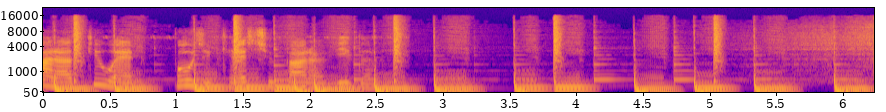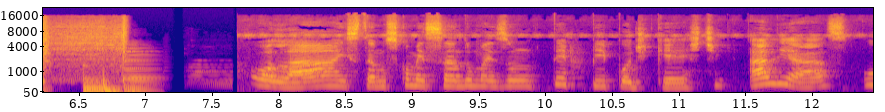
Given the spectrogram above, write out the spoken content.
Parasquiué, podcast para a vida. Olá, estamos começando mais um Tepi Podcast. Aliás, o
